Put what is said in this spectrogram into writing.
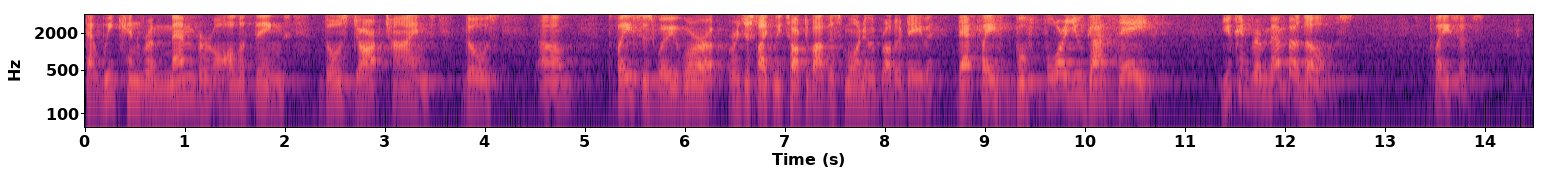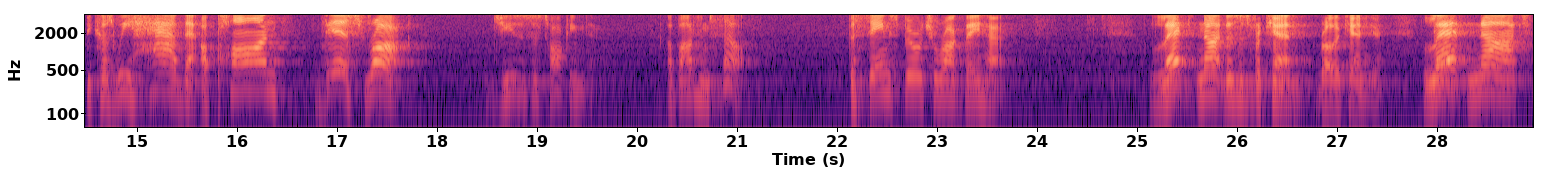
That we can remember all the things, those dark times, those um, places where we were, or just like we talked about this morning with Brother David, that place before you got saved. You can remember those places because we have that upon this rock. Jesus is talking there about himself, the same spiritual rock they have. Let not, this is for Ken, Brother Ken here. Let not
